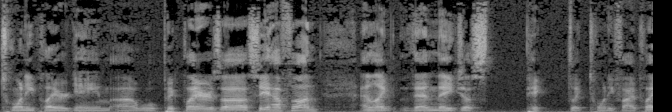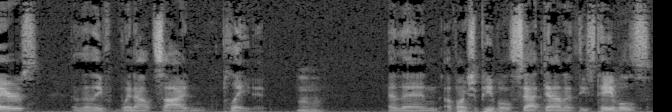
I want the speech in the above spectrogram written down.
twenty-player game. Uh, we'll pick players. Uh, see, have fun, and like then they just picked like twenty-five players, and then they went outside and played it. Mhm. And then a bunch of people sat down at these tables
